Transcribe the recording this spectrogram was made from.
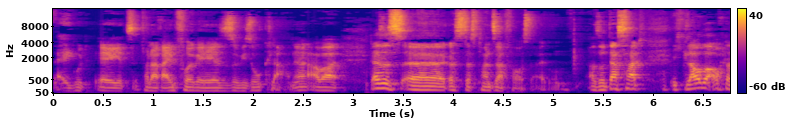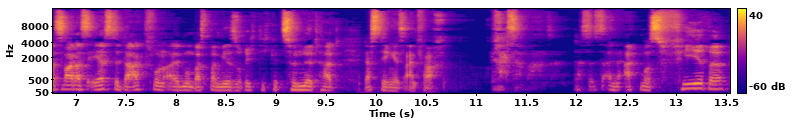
Na gut, äh, jetzt von der Reihenfolge her ist es sowieso klar, ne? Aber das ist, äh, das ist das Panzerfaust-Album. Also das hat, ich glaube auch, das war das erste Darkthrone-Album, was bei mir so richtig gezündet hat. Das Ding ist einfach krasser Wahnsinn. Das ist eine Atmosphäre.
